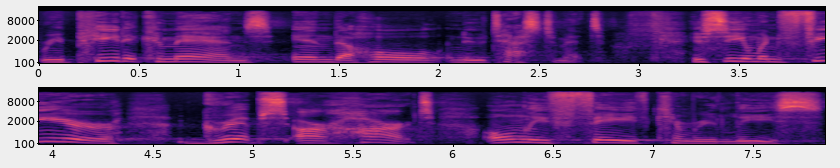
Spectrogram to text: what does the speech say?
repeated commands in the whole New Testament. You see, when fear grips our heart, only faith can release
